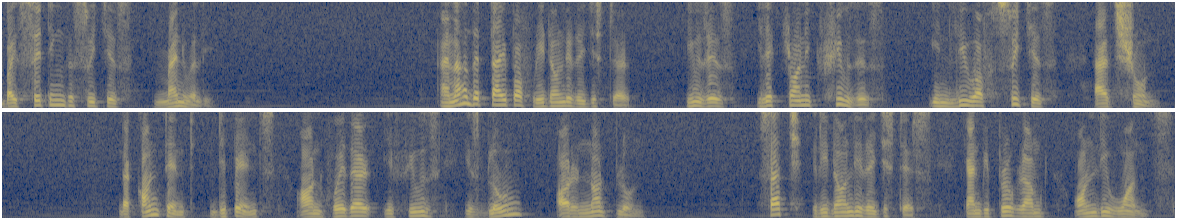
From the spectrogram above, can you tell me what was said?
by setting the switches manually. Another type of read-only register uses electronic fuses in lieu of switches as shown. The content depends on whether a fuse is blown or not blown. Such read-only registers can be programmed only once.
